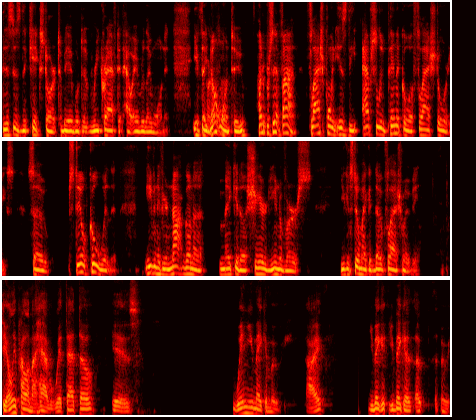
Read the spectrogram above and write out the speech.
this is the kickstart to be able to recraft it however they want it. If they don't want to, 100% fine. Flashpoint is the absolute pinnacle of Flash stories. So still cool with it. Even if you're not going to make it a shared universe, you can still make a dope Flash movie. The only problem I have with that though is when you make a movie, all right, you make it, you make a, a, a movie.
